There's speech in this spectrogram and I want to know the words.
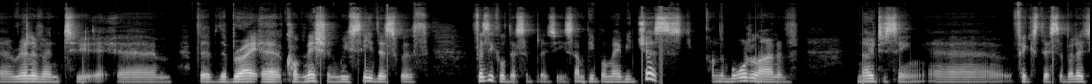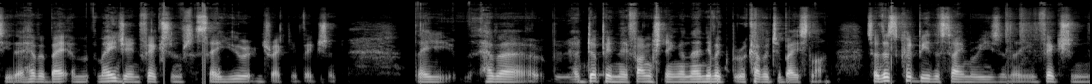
uh, relevant to um, the the brain uh, cognition. We see this with physical disability. Some people may be just on the borderline of noticing uh, fixed disability. They have a, ba- a major infection say urinary tract infection they have a, a, dip in their functioning and they never recover to baseline. So this could be the same reason. The infection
